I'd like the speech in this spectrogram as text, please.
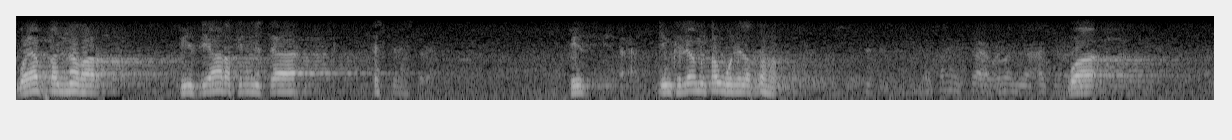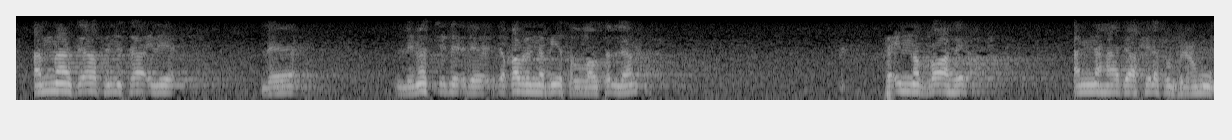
ويبقى النظر في زيارة النساء في يمكن اليوم نطول إلى الظهر. وأما زيارة النساء ل... ل... لمسجد لقبر النبي صلى الله عليه وسلم فإن الظاهر أنها داخلة في العموم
